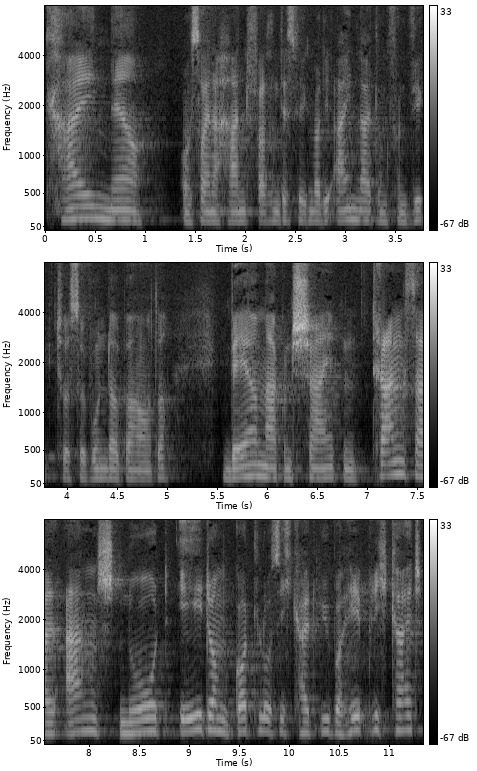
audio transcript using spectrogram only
keiner aus seiner Hand fassen. Deswegen war die Einleitung von Viktor so wunderbar, oder? Wer mag uns scheiden? Drangsal, Angst, Not, Edom, Gottlosigkeit, Überheblichkeit?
